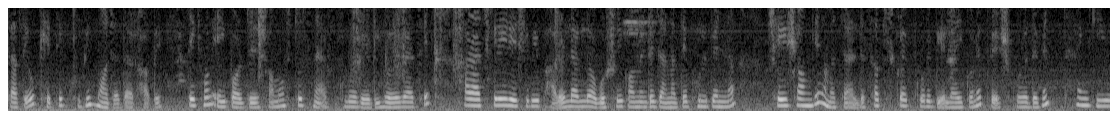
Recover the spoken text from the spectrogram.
তাতেও খেতে খুবই মজাদার হবে। দেখুন, এই পর্যায়ে সমস্ত স্ন্যাক্সগুলো রেডি হয়ে গেছে। আর আজকের এই রেসিপি ভালো লাগলে অবশ্যই কমেন্টে জানাতে ভুলবেন না। সেই সঙ্গে আমার চ্যানেলটা সাবস্ক্রাইব করে বেল আইকনে প্রেস করে দেবেন। থ্যাংক ইউ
